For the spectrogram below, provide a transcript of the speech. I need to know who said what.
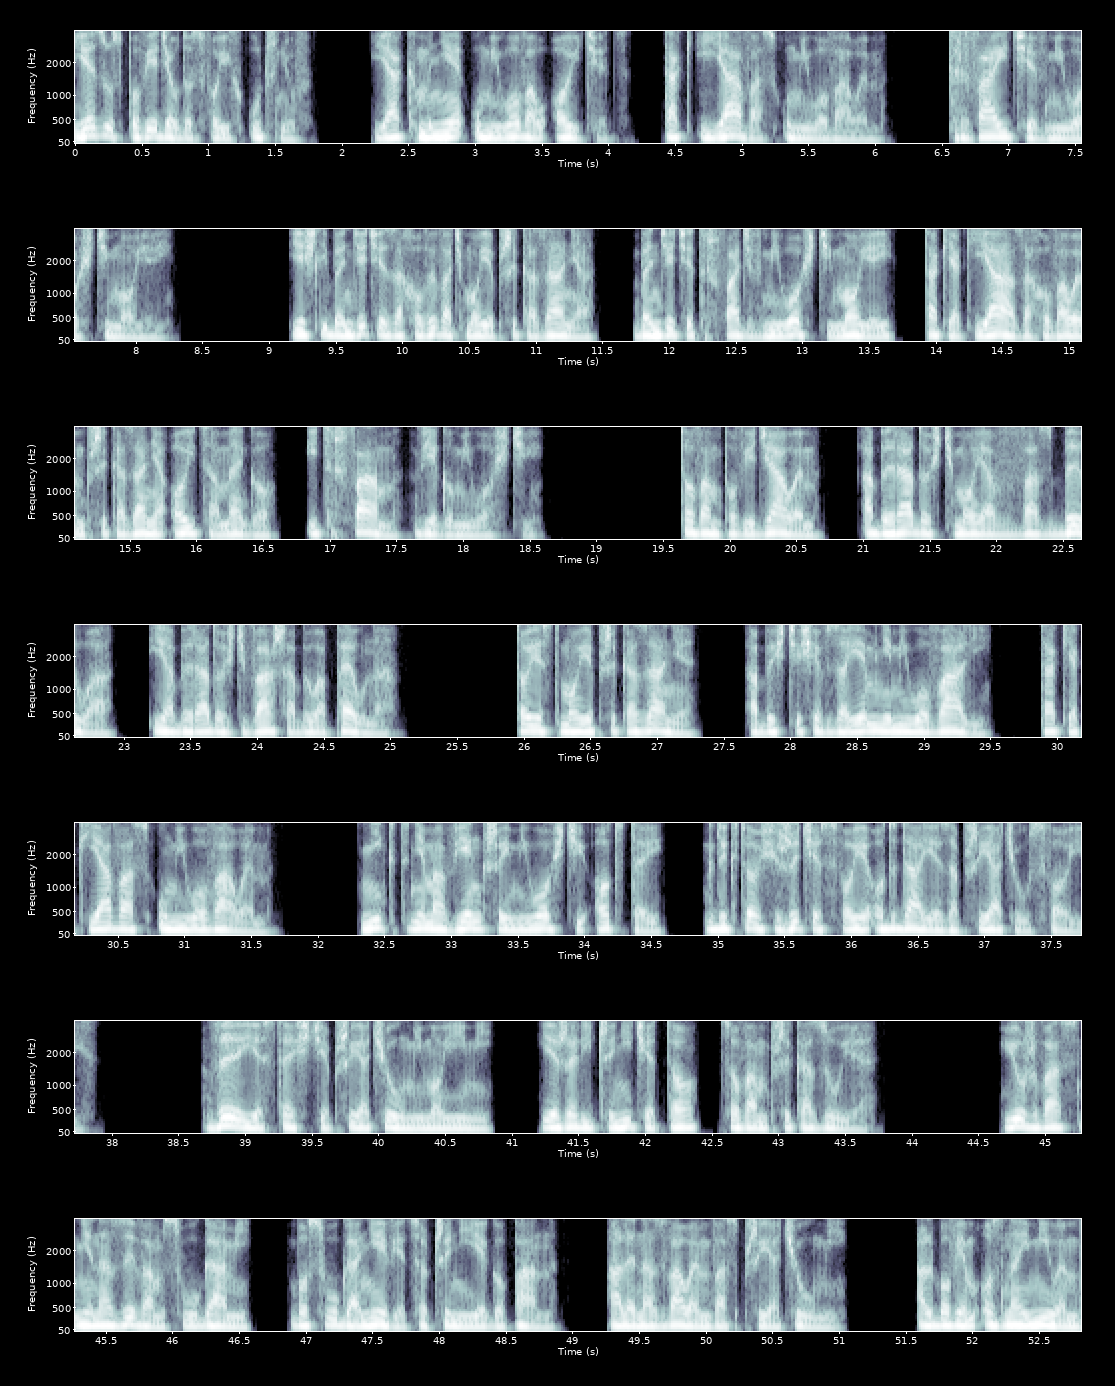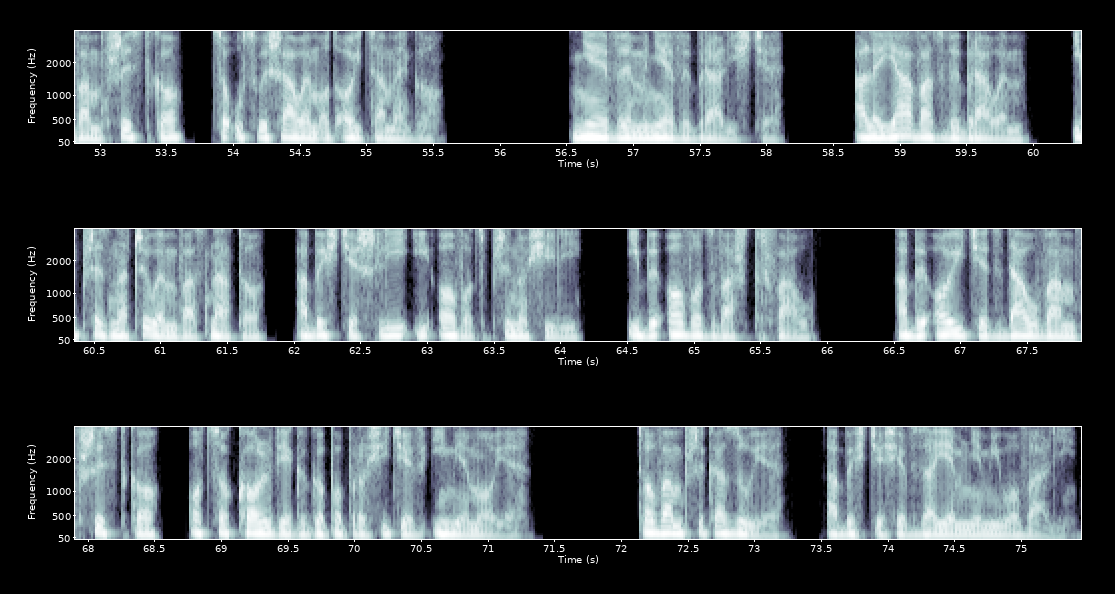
Speaker 1: Jezus powiedział do swoich uczniów, jak mnie umiłował Ojciec, tak i ja was umiłowałem. Trwajcie w miłości mojej. Jeśli będziecie zachowywać moje przykazania, będziecie trwać w miłości mojej, tak jak ja zachowałem przykazania Ojca mego i trwam w Jego miłości. To wam powiedziałem, aby radość moja w was była i aby radość wasza była pełna. To jest moje przykazanie, abyście się wzajemnie miłowali, tak jak ja was umiłowałem. Nikt nie ma większej miłości od tej, gdy ktoś życie swoje oddaje za przyjaciół swoich. Wy jesteście przyjaciółmi moimi, jeżeli czynicie to, co wam przykazuję. Już was nie nazywam sługami, bo sługa nie wie, co czyni jego Pan, ale nazwałem was przyjaciółmi, albowiem oznajmiłem wam wszystko, co usłyszałem od Ojca mego. Nie wy mnie wybraliście, ale ja was wybrałem i przeznaczyłem was na to, abyście szli i owoc przynosili, i by owoc wasz trwał, aby Ojciec dał wam wszystko, o cokolwiek go poprosicie w imię moje. To wam przykazuję, abyście się wzajemnie miłowali.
